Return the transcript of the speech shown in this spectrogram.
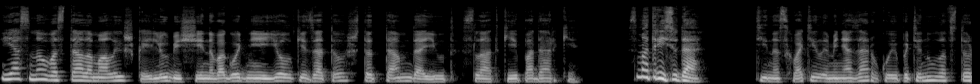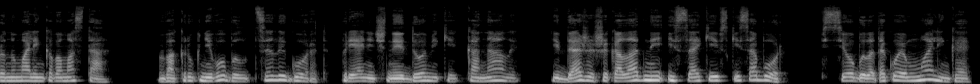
Я снова стала малышкой, любящей новогодние елки за то, что там дают сладкие подарки. «Смотри сюда!» Тина схватила меня за руку и потянула в сторону маленького моста. Вокруг него был целый город, пряничные домики, каналы и даже шоколадный Исаакиевский собор. Все было такое маленькое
